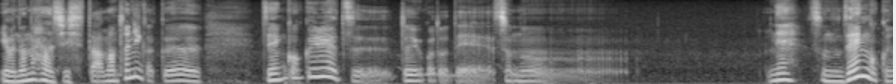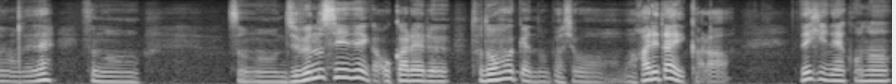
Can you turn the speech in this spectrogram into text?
今何の話してた？まあとにかく全国流通ということでそのねその全国なのでねそのその自分の CD が置かれる都道府県の場所は分かりたいから是非ねこの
